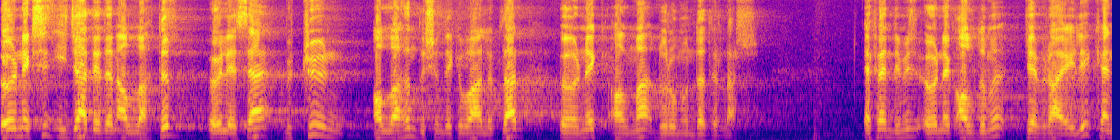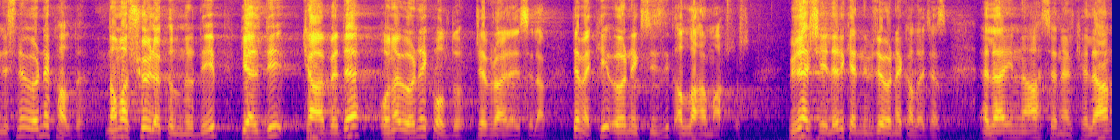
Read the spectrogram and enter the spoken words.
Örneksiz icat eden Allah'tır. Öyleyse bütün Allah'ın dışındaki varlıklar örnek alma durumundadırlar. Efendimiz örnek aldı mı Cebrail'i kendisine örnek aldı. Namaz şöyle kılınır deyip geldi Kabe'de ona örnek oldu Cebrail aleyhisselam. Demek ki örneksizlik Allah'a mahsus. Güzel şeyleri kendimize örnek alacağız. Ela inne ahsenel kelam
